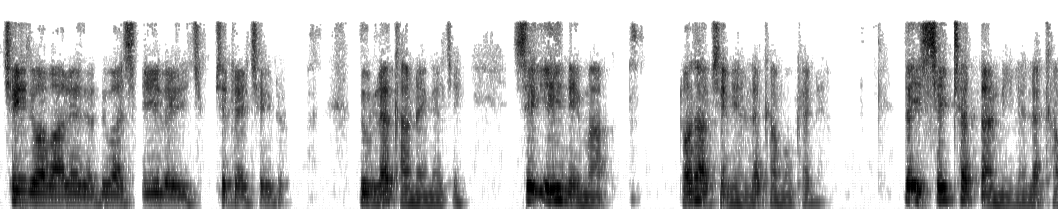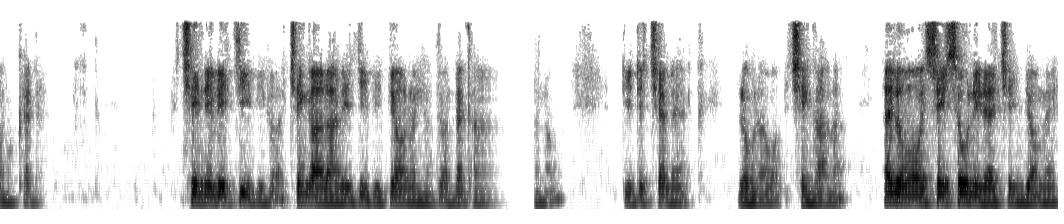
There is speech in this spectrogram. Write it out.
အချိန်ဆိုတာဘာလဲဆိုတော့သူကစေးလေးဖြစ်တဲ့ချိန်တို့သူလက်ခံနိုင်တဲ့ချိန်စိတ်အေးနေမှဒေါသဖြစ်နေလက်ခံဖို့ခက်တယ်သိစိတ်ထက်တန်နေလည်းလက်ခံဖို့ခက်တယ်အချိန်လေးကြည့်ပြီးတော့အချိန်ကာလလေးကြည့်ပြီးပြောလို့ရင်သူလက်ခံနော်ဒီတစ်ချက်လဲ လုံတော့အချိန်ကာလအဲ့လိုစိတ်ဆိုးနေတဲ့ချိန်ပြောမယ်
